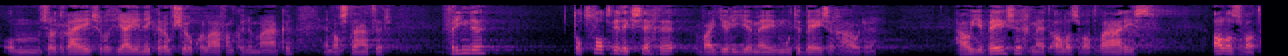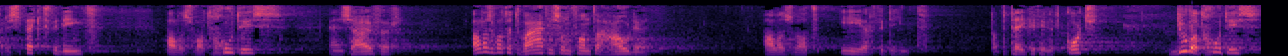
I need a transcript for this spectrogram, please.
Om, zodat wij, zodat jij en ik er ook chocola van kunnen maken. En dan staat er, vrienden, tot slot wil ik zeggen waar jullie je mee moeten bezighouden. Hou je bezig met alles wat waar is, alles wat respect verdient, alles wat goed is en zuiver, alles wat het waard is om van te houden, alles wat eer verdient. Dat betekent in het kort, doe wat goed is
